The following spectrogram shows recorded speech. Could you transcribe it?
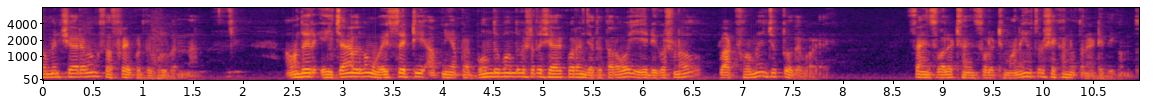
কমেন্ট শেয়ার এবং সাবস্ক্রাইব করতে ভুলবেন না। আমাদের এই চ্যানেল এবং ওয়েবসাইটটি আপনি আপনার বন্ধু বান্ধবের সাথে শেয়ার করেন, যাতে তারাও এই এডুকেশনাল প্ল্যাটফর্মে যুক্ত হতে পারে। সায়েন্স ওয়ালেট সায়েন্স ওয়ালেট মানেই হচ্ছে শেখার নতুন একটি দিগন্ত।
